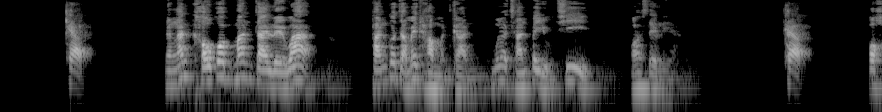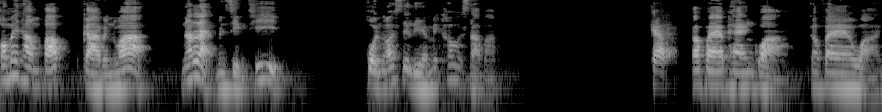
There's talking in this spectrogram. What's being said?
ำครับ ดังนั้นเขาก็มั่นใจเลยว่า ฉันก็จะไม่ทำเหมือนกัน เมื่อฉันไปอยู่ที่ออสเตรเลีย ครับ พอเขาไม่ทำปั๊บกลายเป็นว่า นั่นแหละเป็นสิ่งที่คนออสเตรเลียไม่เข้าสตาร์บัคครับกาแฟแพงกว่า กาแฟหวาน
